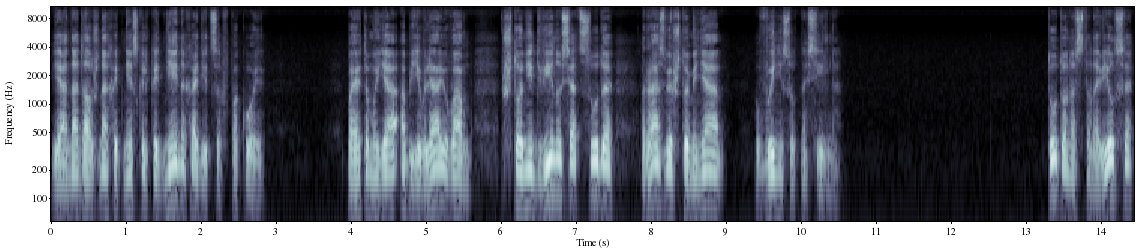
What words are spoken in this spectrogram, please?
и она должна хоть несколько дней находиться в покое. Поэтому я объявляю вам, что не двинусь отсюда, разве что меня вынесут насильно. Тут он остановился,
